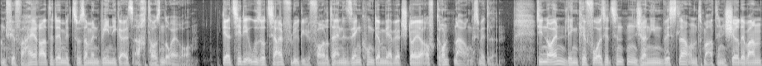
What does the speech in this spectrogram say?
und für Verheiratete mit zusammen weniger als 8000 Euro. Der CDU-Sozialflügel forderte eine Senkung der Mehrwertsteuer auf Grundnahrungsmittel. Die neuen linke Vorsitzenden Janine Wissler und Martin Schirdewan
